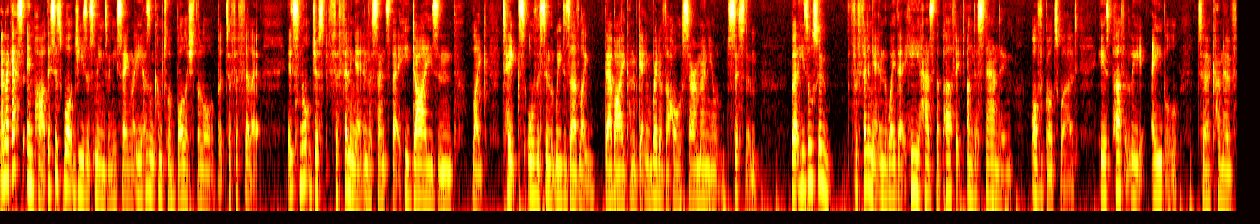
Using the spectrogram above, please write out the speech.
And I guess in part, this is what Jesus means when he's saying that he hasn't come to abolish the law, but to fulfill it. It's not just fulfilling it in the sense that he dies and, like, takes all the sin that we deserve, like, thereby kind of getting rid of the whole ceremonial system. But he's also fulfilling it in the way that he has the perfect understanding of God's word. He is perfectly able to kind of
